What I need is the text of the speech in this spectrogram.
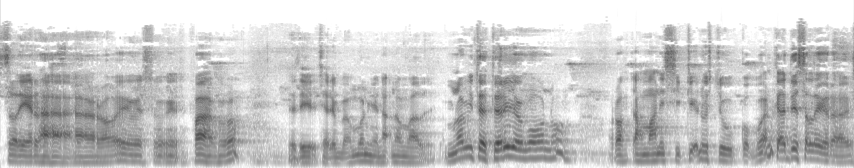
Selera. Roe wis paham. Jadi jare Mbah Mun ngenakno malaikat. Menawi dadari ya ngono. Roh cah manis sithik wis cukup kan gak di selera.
